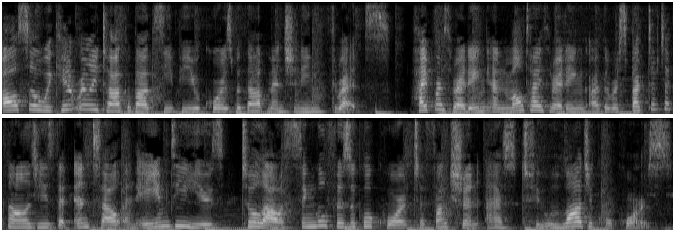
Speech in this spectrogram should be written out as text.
Also, we can't really talk about CPU cores without mentioning threads. Hyperthreading and multithreading are the respective technologies that Intel and AMD use to allow a single physical core to function as two logical cores.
